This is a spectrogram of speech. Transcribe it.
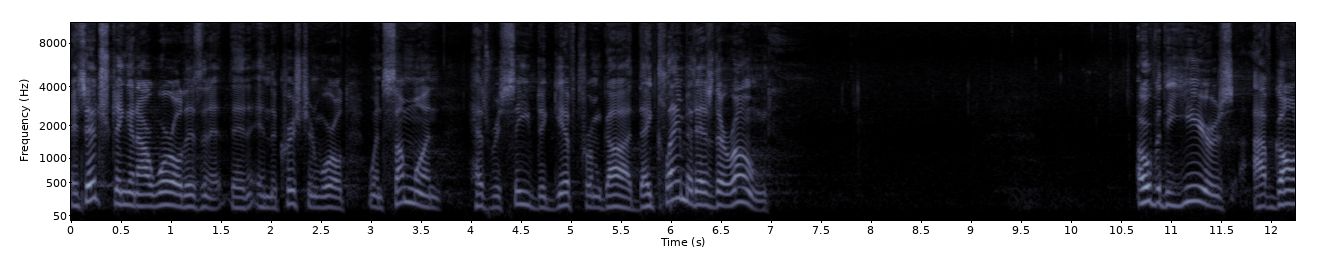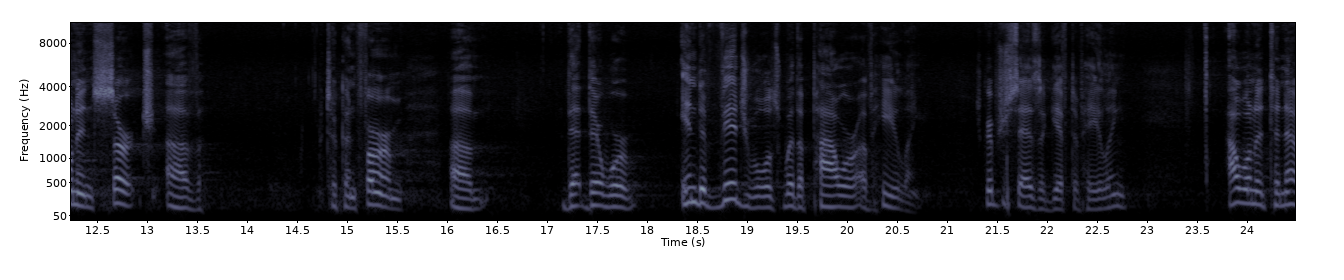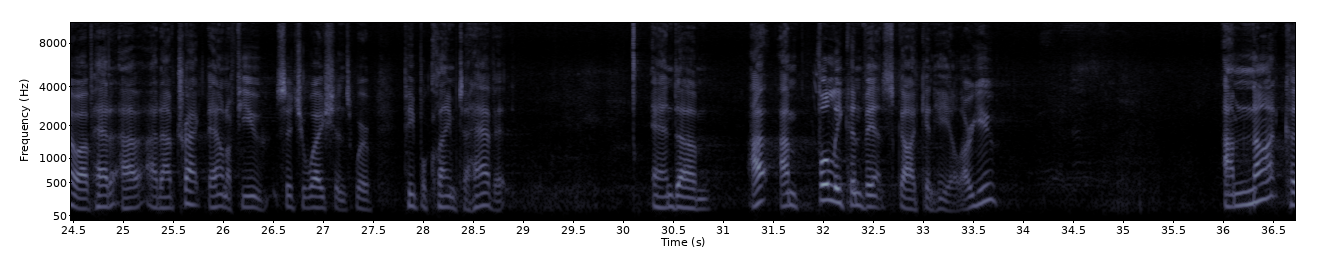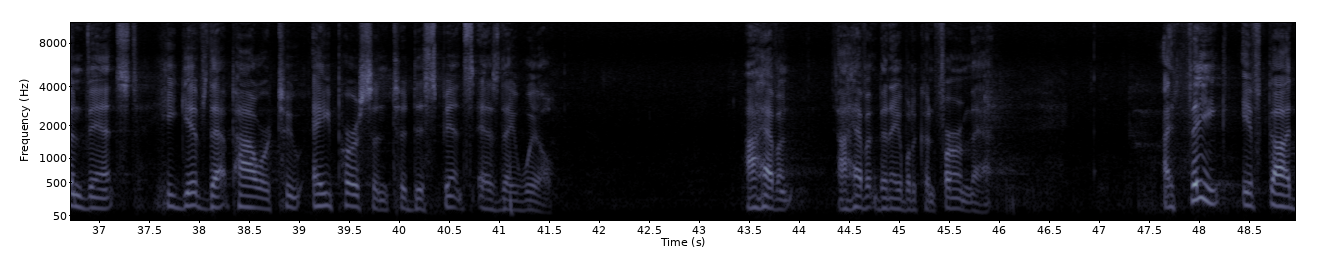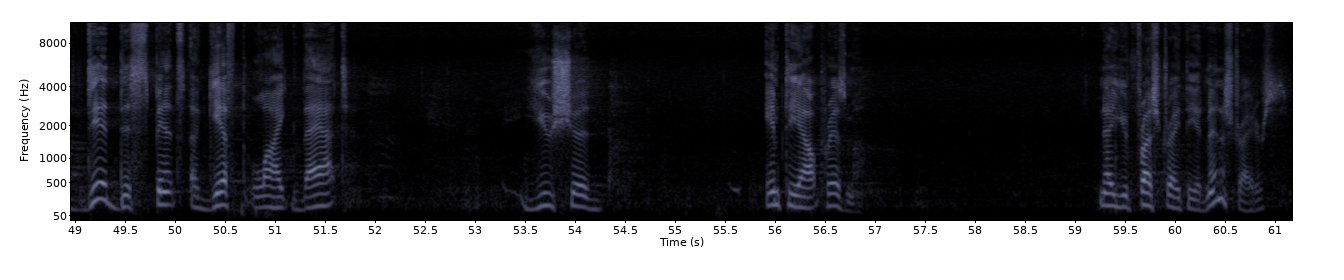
It's interesting in our world, isn't it? That in the Christian world, when someone has received a gift from God, they claim it as their own. Over the years, I've gone in search of, to confirm um, that there were individuals with a power of healing. Scripture says a gift of healing. I wanted to know. I've had, I, and I've tracked down a few situations where people claim to have it. And um, I, I'm fully convinced God can heal. Are you? I'm not convinced he gives that power to a person to dispense as they will. I haven't, I haven't been able to confirm that. I think if God did dispense a gift like that, you should empty out Prisma. Now, you'd frustrate the administrators,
